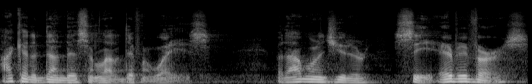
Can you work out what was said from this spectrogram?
I could have done this in a lot of different ways, but I wanted you to see every verse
